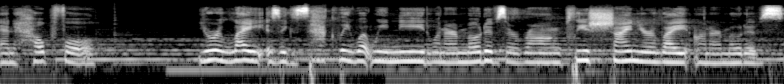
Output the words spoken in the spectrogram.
and helpful. Your light is exactly what we need when our motives are wrong. Please shine your light on our motives.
